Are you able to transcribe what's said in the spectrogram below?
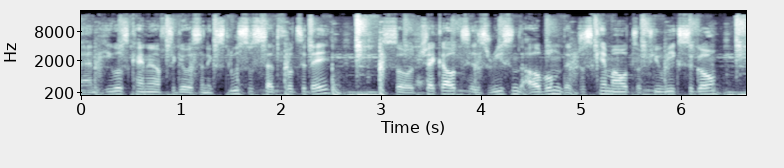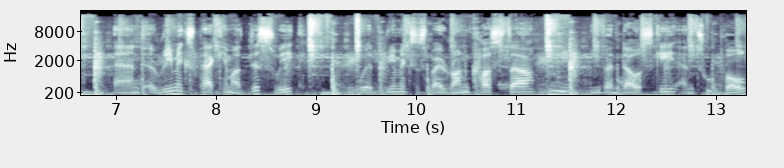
and he was kind enough to give us an exclusive set for today. So check out his recent album that just came out a few weeks ago, and a remix pack came out this week with remixes by Ron Costa, Lewandowski, and Tupol.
